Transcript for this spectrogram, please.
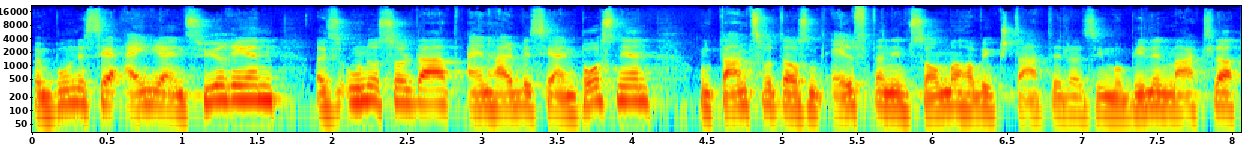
beim Bundesheer, ein Jahr in Syrien als UNO-Soldat, ein halbes Jahr in Bosnien und dann 2011 dann im Sommer habe ich gestartet als Immobilienmakler,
